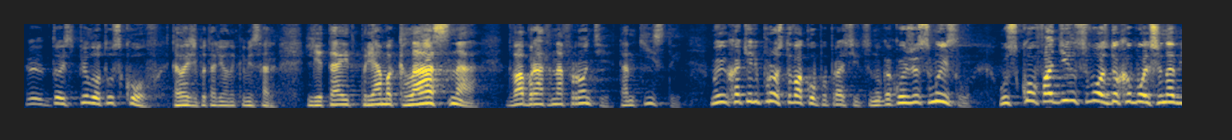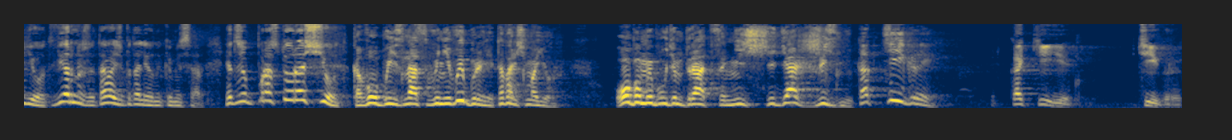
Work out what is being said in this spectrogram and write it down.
то есть пилот Усков, товарищ батальонный комиссар, летает прямо классно. Два брата на фронте, танкисты. Мы хотели просто в окоп попроситься, но какой же смысл? Усков один с воздуха больше набьет. Верно же, товарищ батальонный комиссар? Это же простой расчет. Кого бы из нас вы не выбрали, товарищ майор, оба мы будем драться, не щадя жизни. Как тигры. Какие тигры?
